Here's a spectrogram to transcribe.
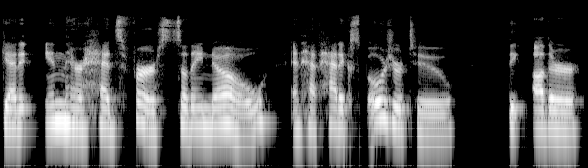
get it in their heads first, so they know and have had exposure to the other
